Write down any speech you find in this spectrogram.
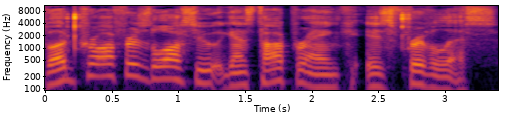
Bud Crawford's lawsuit against Top Rank is frivolous.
